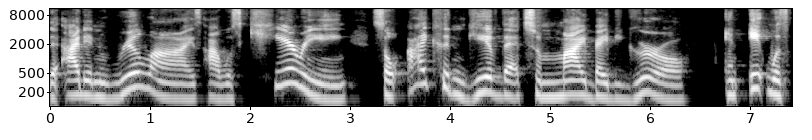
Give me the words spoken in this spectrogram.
that I didn't realize I was carrying. So I couldn't give that to my baby girl. And it was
